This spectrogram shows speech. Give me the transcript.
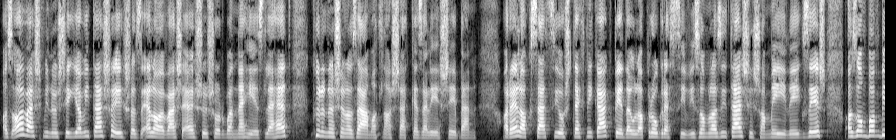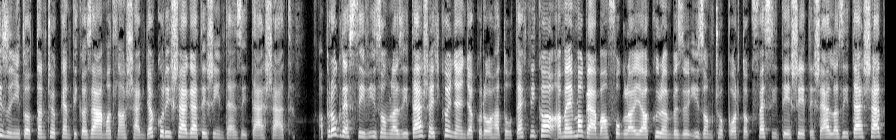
Az alvás minőség javítása és az elalvás elsősorban nehéz lehet, különösen az álmatlanság kezelésében. A relaxációs technikák, például a progresszív izomlazítás és a mély légzés azonban bizonyítottan csökkentik az álmatlanság gyakoriságát és intenzitását. A progresszív izomlazítás egy könnyen gyakorolható technika, amely magában foglalja a különböző izomcsoportok feszítését és ellazítását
